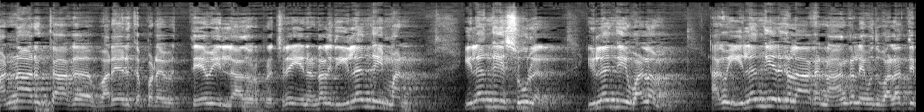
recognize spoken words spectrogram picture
மன்னாருக்காக வரையறுக்கப்பட தேவையில்லாத ஒரு பிரச்சனை. ஏனென்றால் இது இலங்கை மண் இலங்கை சூழல் இலங்கை வளம். ஆகவே இலங்கையர்களாக நாங்கள் எமது வளத்தை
